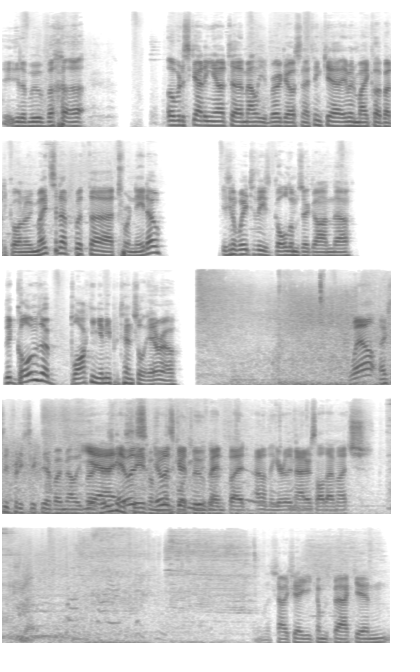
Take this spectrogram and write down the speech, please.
he's gonna move uh, over to scouting out uh, Burgos, and I think uh, him and Michael are about to go on. We might set up with uh, Tornado. He's gonna wait till these golems are gone, though. The golems are blocking any potential arrow. Well, Actually, pretty sick there by Burgos. Yeah, gonna it was save him, it was good movement, but I don't think it really matters all that much. Shaggy comes back in.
